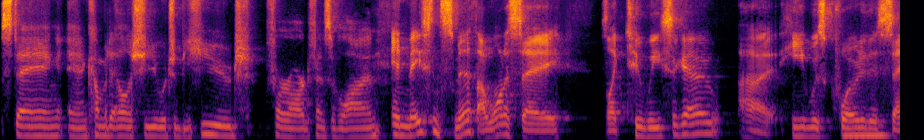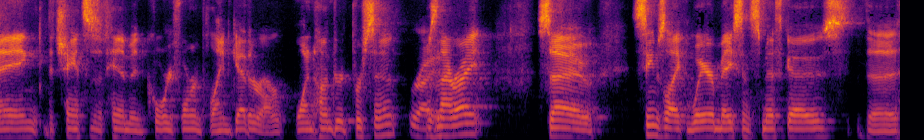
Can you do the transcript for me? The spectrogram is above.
staying and coming to LSU, which would be huge for our defensive line. And Mason Smith, I want to say, it's like two weeks ago, uh, he was quoted mm-hmm. as saying the chances of him and Korey Foreman playing together are 100%. Right. Isn't that right? So it seems like where Mason Smith goes, the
